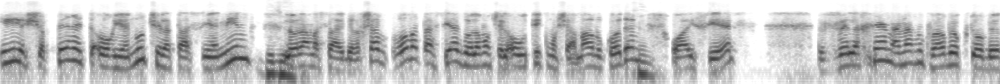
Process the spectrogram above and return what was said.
היא לשפר את האוריינות של התעשיינים בדיוק. לעולם הסייבר. עכשיו, רוב התעשייה זה עולמות של OT, כמו שאמרנו קודם, כן. או ICS, ולכן אנחנו כבר באוקטובר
